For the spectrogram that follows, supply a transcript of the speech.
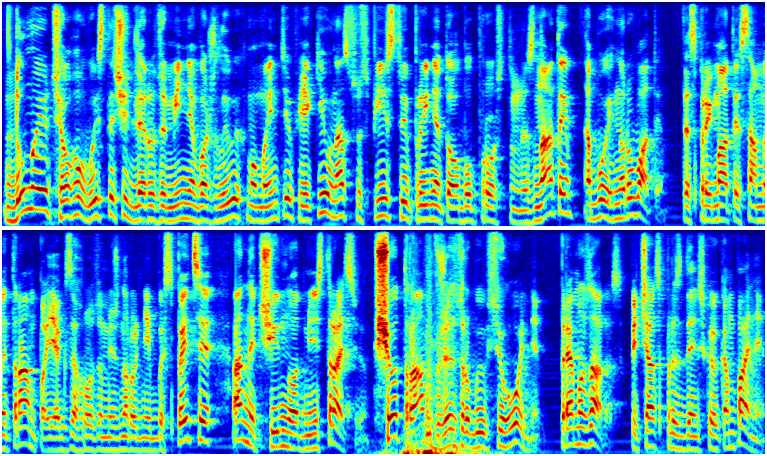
Думаю, цього вистачить для розуміння важливих моментів, які у нас в суспільстві прийнято або просто не знати, або ігнорувати, та сприймати саме Трампа як загрозу міжнародній безпеці, а не чинну адміністрацію. Що Трамп вже зробив сьогодні? Прямо зараз, під час президентської кампанії,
